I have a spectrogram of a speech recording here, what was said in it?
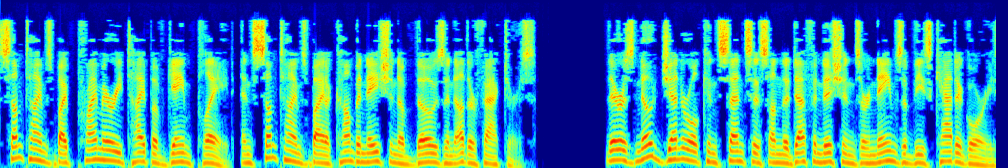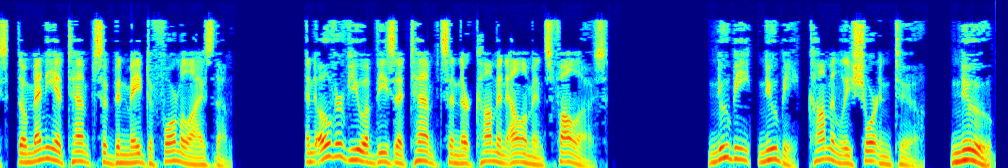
sometimes by primary type of game played, and sometimes by a combination of those and other factors. There is no general consensus on the definitions or names of these categories, though many attempts have been made to formalize them. An overview of these attempts and their common elements follows. Newbie, newbie, commonly shortened to noob,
